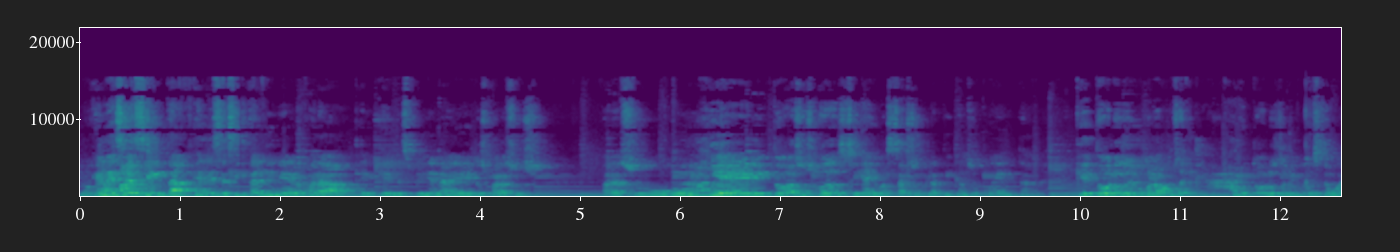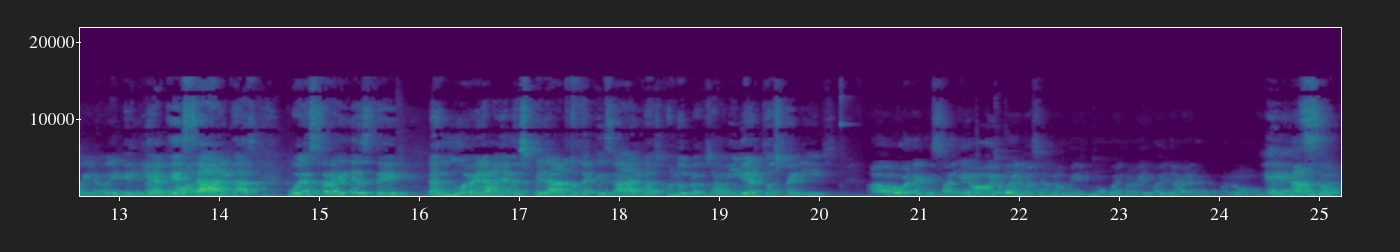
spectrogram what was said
No que necesita, que necesita el dinero para que, que les piden a ellos para sus para su Claro. higiene y todas sus cosas, sí, ahí va a estar su platica en su cuenta. Que todos los domingos lo vamos a claro, todos los domingos te voy a ir a ver. Y el día que salgas, voy a estar ahí desde las 9 de la mañana esperándote a que salgas con los brazos abiertos, feliz. Ahora que salió y vuelve a hacer lo mismo, bueno, hijo, ya veremos cómo lo vamos manejando. Exacto.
